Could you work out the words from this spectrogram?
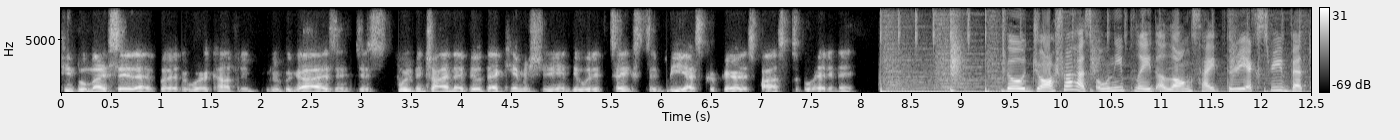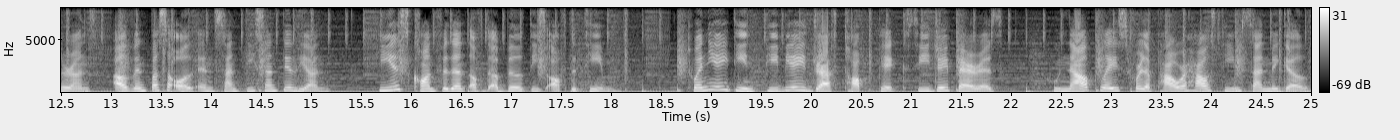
people might say that, but we're a confident group of guys and just we've been trying to build that chemistry and do what it takes to be as prepared as possible heading in. Though Joshua has only played alongside 3x3 veterans Alvin Pasaol and Santi Santillan, he is confident of the abilities of the team. 2018 PBA draft top pick CJ Perez, who now plays for the powerhouse team San Miguel,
